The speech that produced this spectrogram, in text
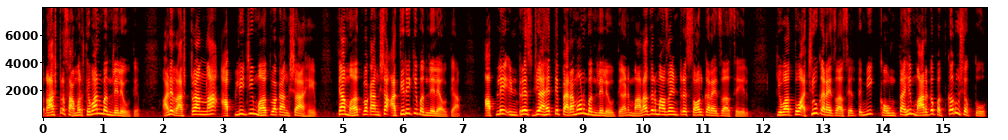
राष्ट्र सामर्थ्यवान बनलेले होते आणि राष्ट्रांना आपली जी महत्त्वाकांक्षा आहे त्या महत्त्वाकांक्षा अतिरेकी बनलेल्या होत्या. आपले इंटरेस्ट जे आहेत ते पॅरामाऊंट बनलेले होते. आणि मला जर माझा इंटरेस्ट सॉल्व करायचा असेल किंवा तो अचीव करायचा असेल तर मी कोणताही मार्ग पत्करू शकतो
